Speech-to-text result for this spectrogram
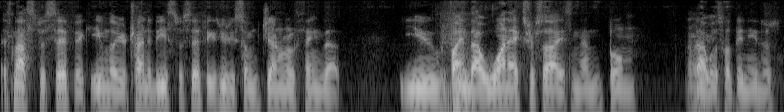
It's not specific, even though you're trying to be specific. It's usually some general thing that you find that one exercise, and then boom, that Right. was what they needed.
